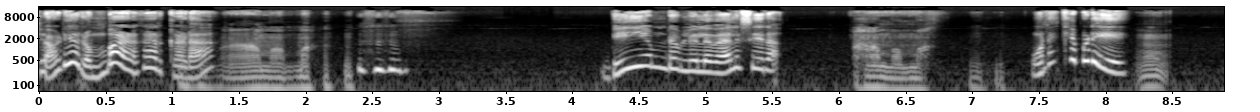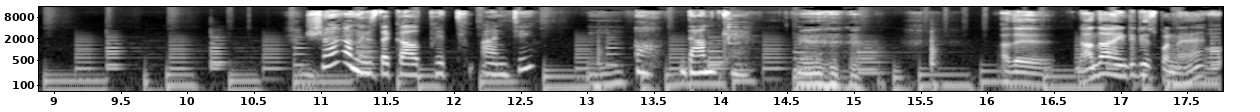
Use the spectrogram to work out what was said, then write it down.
Claudia ரொம்ப அழகா இருக்காடா ஆமாம்மா பிஎம்டபிள்யூல வேலை செய்யறா ஆமாம்மா. உனக்கு எப்படி. Sharon is the culprit, auntie. Oh, danke. அது நான் தான் இன்ட்ரடியூஸ் பண்ணேன். ஓ.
